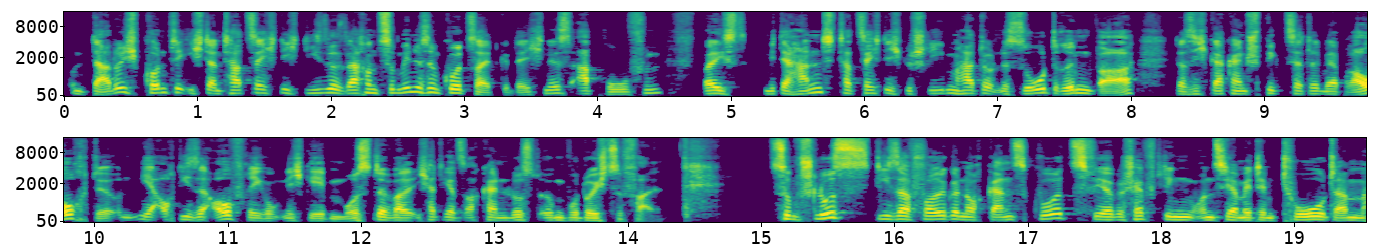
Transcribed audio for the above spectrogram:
Und dadurch konnte ich dann tatsächlich diese Sachen zumindest im Kurzzeitgedächtnis abrufen, weil ich es mit der Hand tatsächlich geschrieben hatte und es so drin war, dass ich gar keinen Spickzettel mehr brauchte und mir auch diese Aufregung nicht geben musste, weil ich hatte jetzt auch keine Lust, irgendwo durchzufallen. Zum Schluss dieser Folge noch ganz kurz. Wir beschäftigen uns ja mit dem Tod am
